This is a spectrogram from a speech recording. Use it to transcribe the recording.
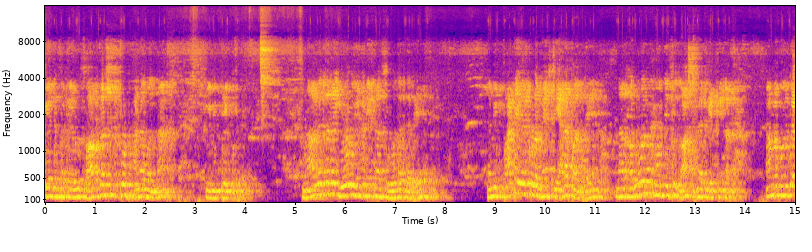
ಕೇಂದ್ರ ಸರ್ಕಾರಗಳು ಸಾಕಷ್ಟು ಹಣವನ್ನು ಈ ವಿದ್ಯೆಗೆ ನಾವೆಲ್ಲರ ಏಳು ಎಂಟನೇ ಕ್ಲಾಸ್ ಓದಿದರೆ ನಮಗೆ ಪಾಠ ಹೇಳ್ಕೊಳ್ಳೋ ಮ್ಯಾಸ್ಟ್ ಯಾರಪ್ಪ ಅಂದರೆ, ನಾನು ಅರವತ್ತ್ಮೂರು ದಿವಸ ಲಾಸ್ಟ್ ಬ್ಯಾಚ್ ಎಂಟನೇ ಕ್ಲಾಸ್ ಆಮೇಲೆ ಮುಂದೆ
